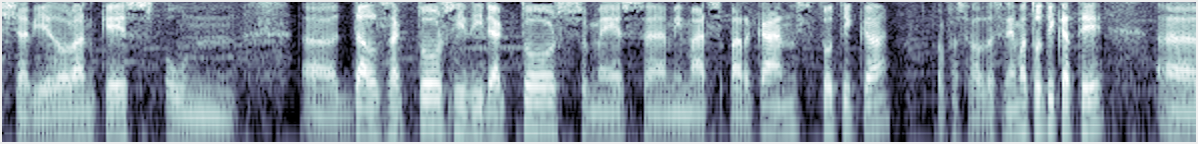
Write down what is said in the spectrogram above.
Xavier Dolan, que és un uh, dels actors i directors més uh, mimats per Cans, tot i que el Festival de Cinema, tot i que té eh,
